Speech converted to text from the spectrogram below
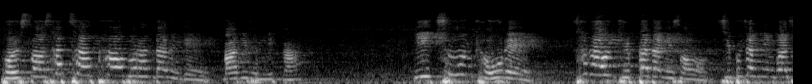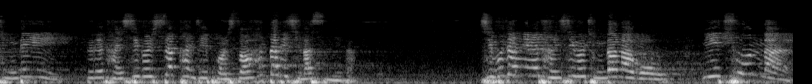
벌써 4차 파업을 한다는 게 말이 됩니까? 이 추운 겨울에 차가운 길바닥에서 지부장님과 징대위들의 단식을 시작한 지 벌써 한 달이 지났습니다. 지부장님의 단식을 중단하고 이 추운 날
